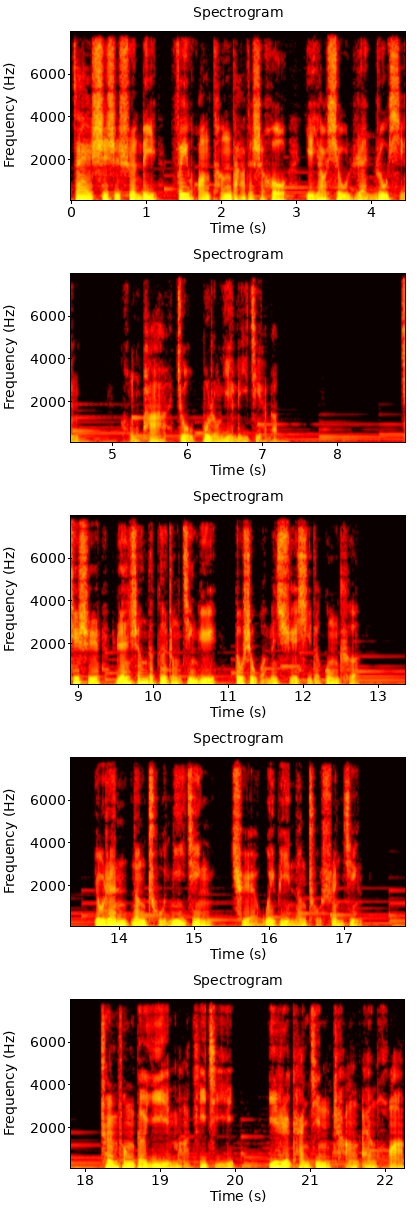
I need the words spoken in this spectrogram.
在事事顺利、飞黄腾达的时候，也要修忍辱行，恐怕就不容易理解了。其实，人生的各种境遇都是我们学习的功课。有人能处逆境，却未必能处顺境。春风得意马蹄疾，一日看尽长安花。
